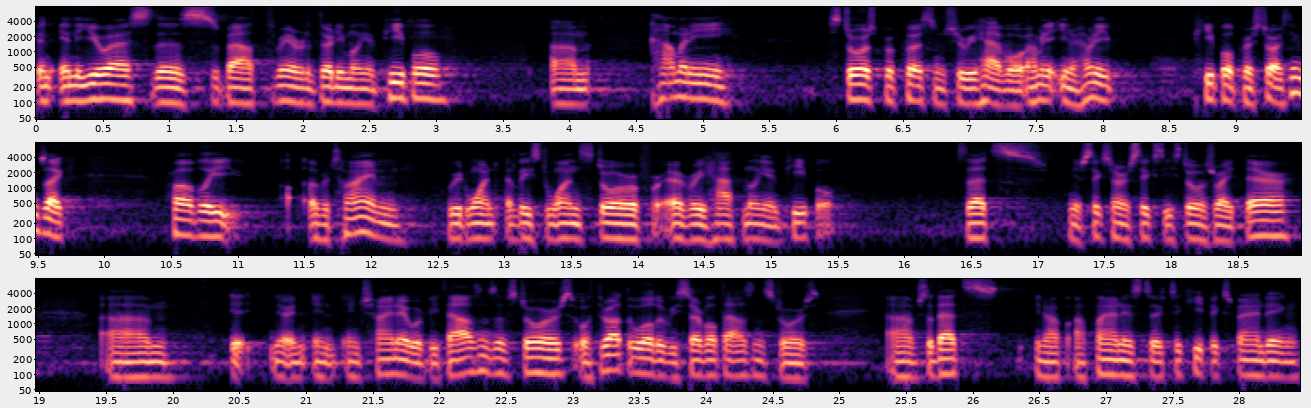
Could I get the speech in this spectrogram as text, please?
in, in the US, there's about 330 million people. Um, how many stores per person should we have? Or how many, you know, how many people per store? It seems like probably over time, we'd want at least one store for every half million people. So that's you know, 660 stores right there. Um, it, you know, in, in, China, it would be thousands of stores, or throughout the world, it would be several thousand stores. Um, so that's, you know, our plan is to, to keep expanding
